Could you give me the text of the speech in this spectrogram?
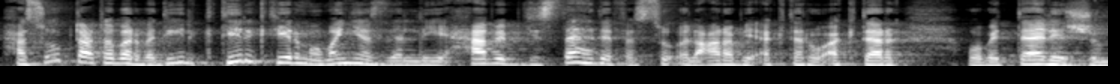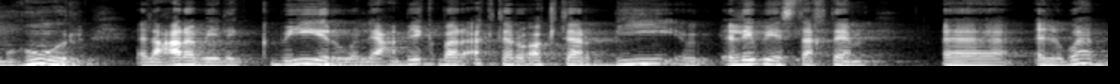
حسوب تعتبر بديل كتير كتير مميز للي حابب يستهدف السوق العربي أكثر وأكثر وبالتالي الجمهور العربي الكبير واللي عم بيكبر أكثر وأكثر بي اللي بيستخدم آه، الويب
